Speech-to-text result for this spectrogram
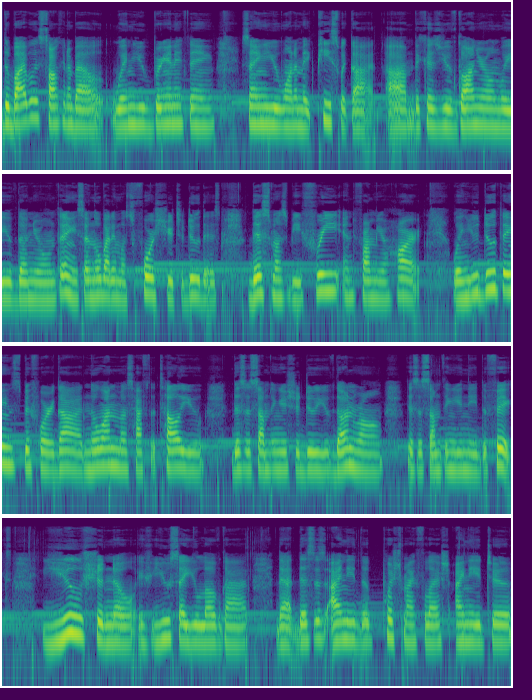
the Bible is talking about when you bring anything, saying you want to make peace with God um, because you've gone your own way, you've done your own thing. He said nobody must force you to do this. This must be free and from your heart. When you do things before God, no one must have to tell you this is something you should do. You've done wrong. This is something you need to fix. You should know if you say you love God that this is, I need to push my flesh. I need to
